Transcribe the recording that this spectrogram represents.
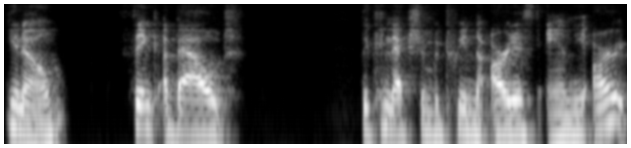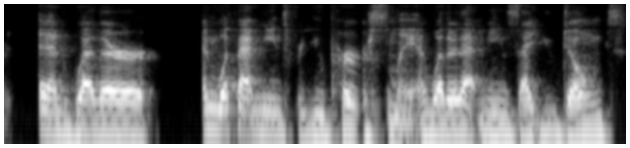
you know think about the connection between the artist and the art and whether and what that means for you personally and whether that means that you don't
